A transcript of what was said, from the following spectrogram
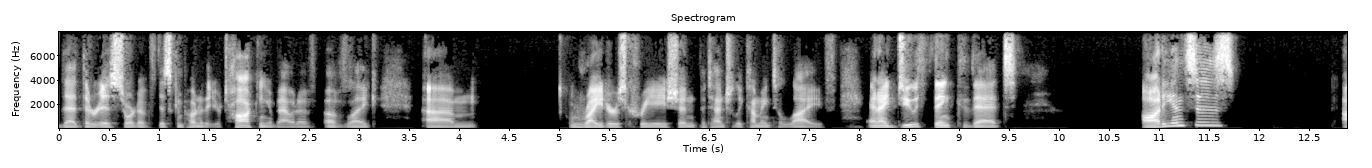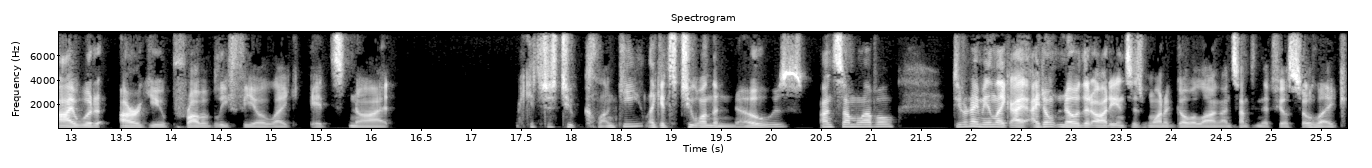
that there is sort of this component that you're talking about of of like um writer's creation potentially coming to life. And I do think that audiences I would argue probably feel like it's not like it's just too clunky, like it's too on the nose on some level. Do you know what I mean? Like I, I don't know that audiences want to go along on something that feels so like,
